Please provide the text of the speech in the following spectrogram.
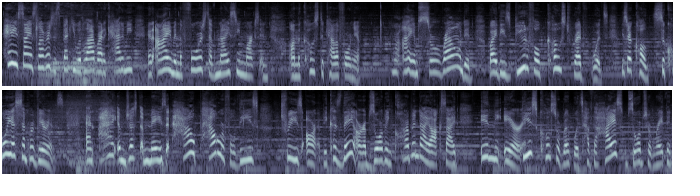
Hey science lovers, it's Becky with Lab Rat Academy and I am in the forest of Nisene Marks in, on the coast of California where I am surrounded by these beautiful coast redwoods. These are called Sequoia sempervirens and I am just amazed at how powerful these trees are because they are absorbing carbon dioxide in the air. These coastal redwoods have the highest absorption rate than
